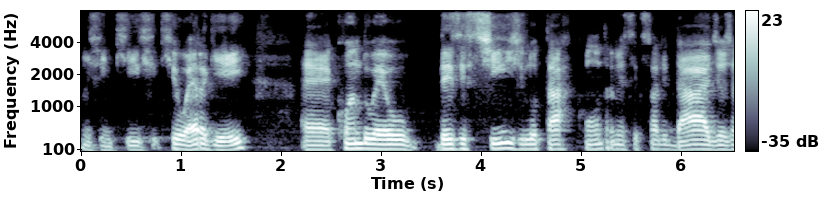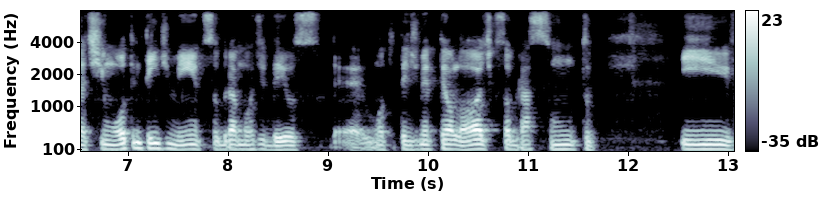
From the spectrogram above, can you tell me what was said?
enfim, que, que eu era gay. É, quando eu desisti de lutar contra a minha sexualidade, eu já tinha um outro entendimento sobre o amor de Deus, é, um outro entendimento teológico sobre o assunto. E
